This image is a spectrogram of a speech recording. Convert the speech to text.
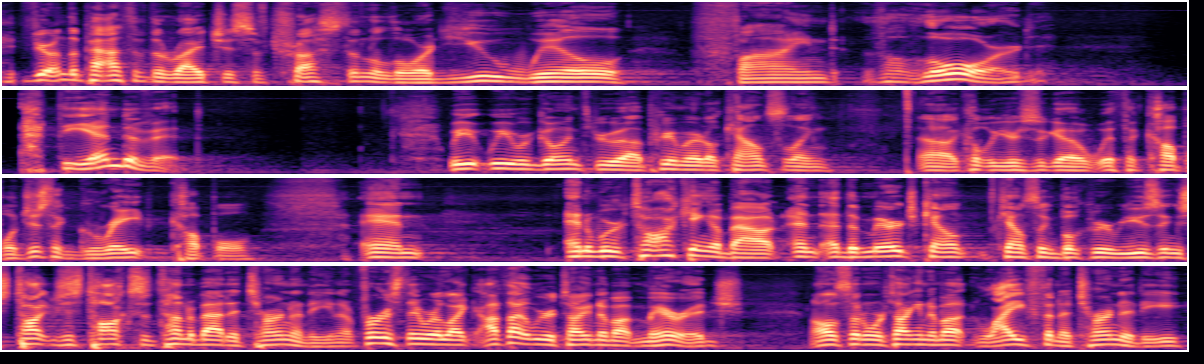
if you're on the path of the righteous, of trust in the Lord, you will find the Lord at the end of it. We, we were going through uh, premarital counseling uh, a couple years ago with a couple, just a great couple. And and we're talking about and, and the marriage counseling book we were using talk, just talks a ton about eternity. And at first they were like i thought we were talking about marriage. All of a sudden we're talking about life and eternity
